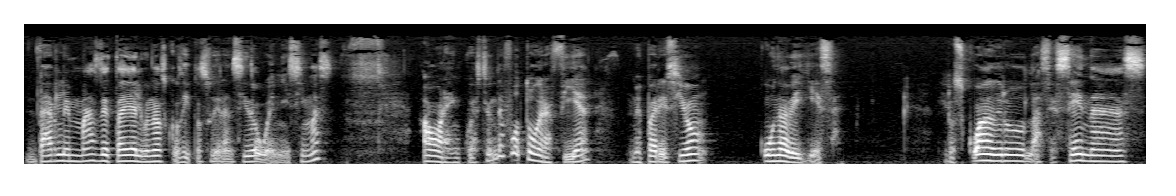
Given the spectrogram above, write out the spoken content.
darle más detalle a algunas cositas hubieran sido buenísimas. Ahora, en cuestión de fotografía, me pareció una belleza. Los cuadros, las escenas,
